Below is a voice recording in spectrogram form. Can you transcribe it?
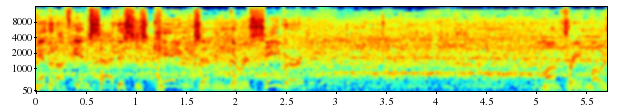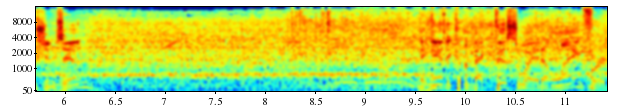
Handed off inside. This is Kings and the receiver. Mumphrey motions in. They hand it coming back this way to Langford.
